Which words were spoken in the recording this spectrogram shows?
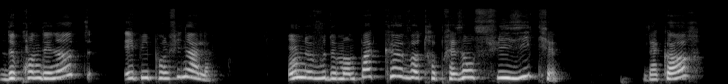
de prendre des notes et puis point final. On ne vous demande pas que votre présence physique, d'accord?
